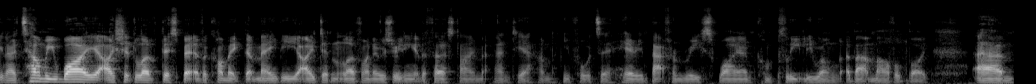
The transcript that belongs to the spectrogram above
you know, tell me why I should love this bit of a comic that maybe I didn't love when I was reading it the first time. And yeah, I'm looking forward to hearing back from Reese why I'm completely wrong about Marvel Boy. Um,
